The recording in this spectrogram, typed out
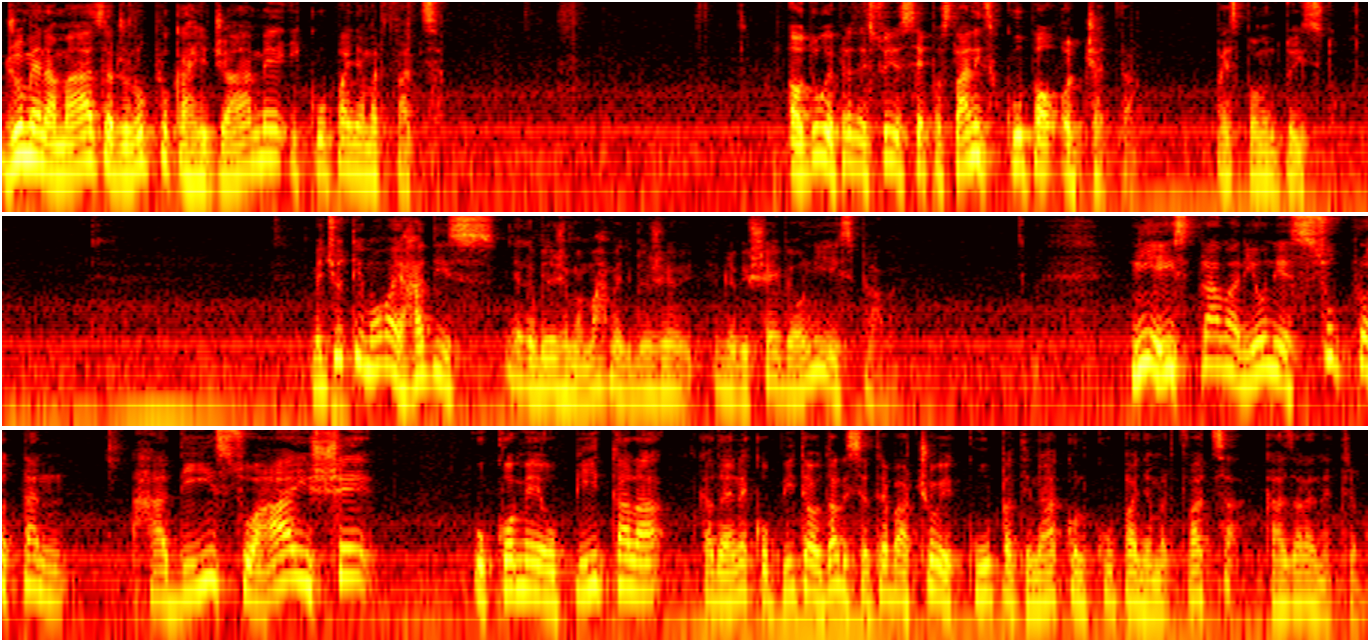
Džume namaza, džunupluka, hijjame i kupanja mrtvaca. A u drugoj predaj stoji da se je poslanik kupao od četvaru, Pa je spomenuto isto. Međutim, ovaj hadis, njega bilježe Imam Mahmed, bilježe Ibn Abi Šejbe, on nije ispravan. Nije ispravan i on je suprotan hadisu Ajše u kome je upitala kada je neko upitao da li se treba čovjek kupati nakon kupanja mrtvaca, kazala je ne treba.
